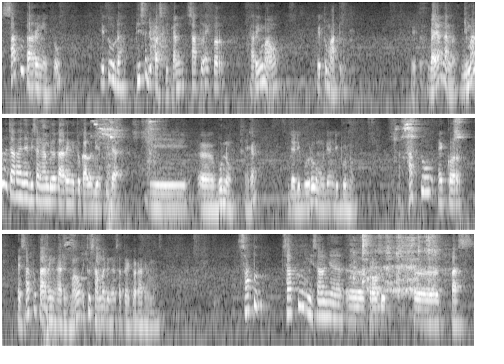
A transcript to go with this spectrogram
satu taring itu itu udah bisa dipastikan satu ekor harimau itu mati gitu. bayangkan loh gimana caranya bisa ngambil taring itu kalau dia tidak dibunuh e, ya kan? Tidak diburu kemudian dibunuh. Satu ekor eh satu taring harimau itu sama dengan satu ekor harimau. Satu satu misalnya e, produk e, tas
